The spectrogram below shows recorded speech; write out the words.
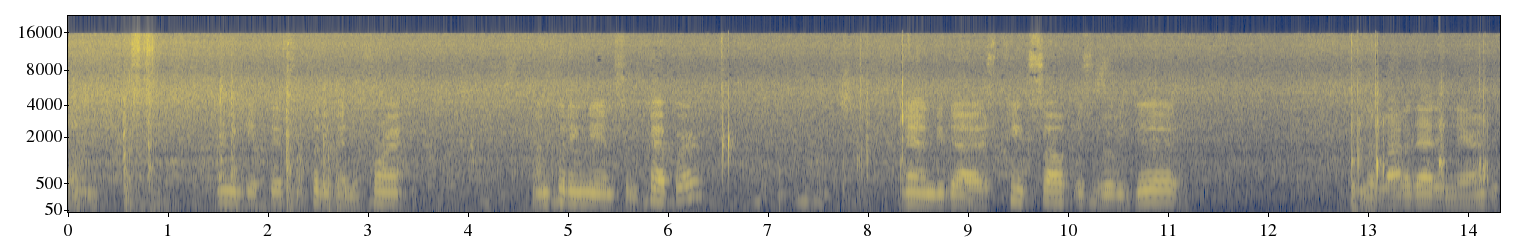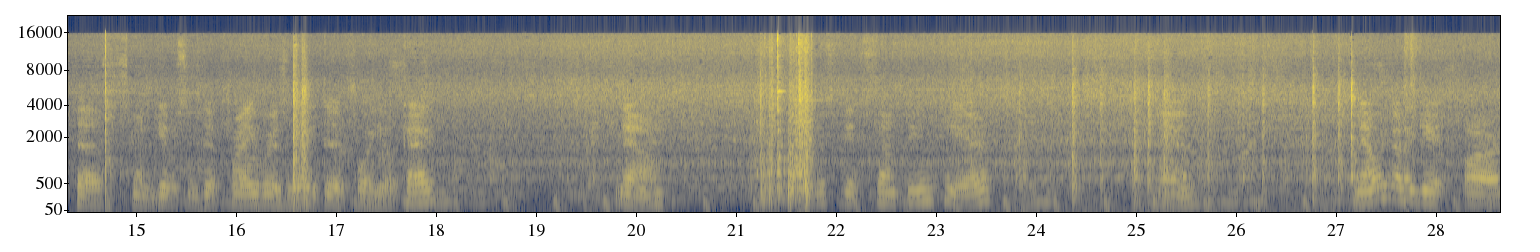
Um, let me get this and put it in the front. I'm putting in some pepper. And you guys, pink salt is really good. Putting a lot of that in there because it's going to give it some good flavor. It's really good for you, okay? Now, let's get something here. And now we're going to get our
